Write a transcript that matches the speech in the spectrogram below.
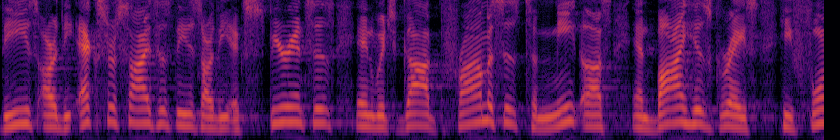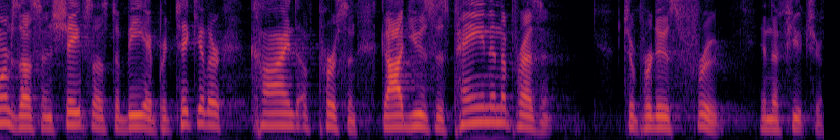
These are the exercises, these are the experiences in which God promises to meet us, and by His grace, He forms us and shapes us to be a particular kind of person. God uses pain in the present to produce fruit in the future.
